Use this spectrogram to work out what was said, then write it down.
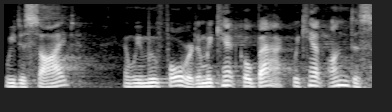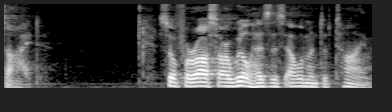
We decide, and we move forward. And we can't go back. We can't undecide. So for us, our will has this element of time.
